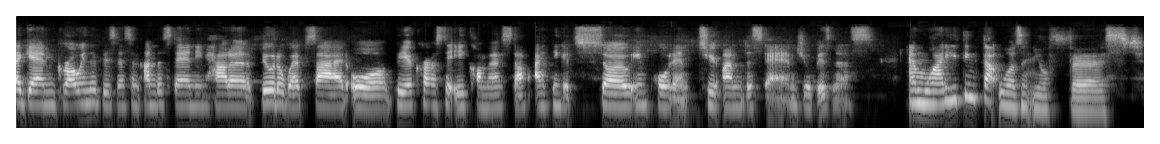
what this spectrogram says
again growing the business and understanding how to build a website or be across the e-commerce stuff i think it's so important to understand your business. And why do you think that wasn't your first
